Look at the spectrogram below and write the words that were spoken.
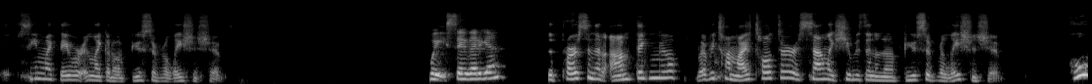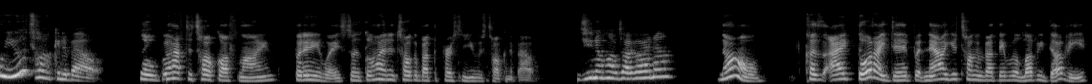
it seemed like they were in like an abusive relationship. Wait, say that again. The person that I'm thinking of, every time I talk to her, it sounded like she was in an abusive relationship. Who are you talking about? So we'll have to talk offline. But anyway, so go ahead and talk about the person you was talking about. Do you know who I'm talking about now? No, because I thought I did, but now you're talking about they were lovey-dovey,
